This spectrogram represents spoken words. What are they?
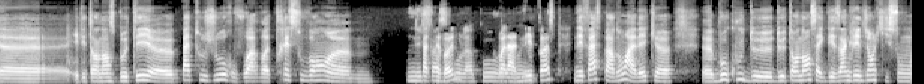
et des tendances beauté euh, pas toujours, voire très souvent néfaste pas très bonnes. pour la peau. Voilà, néfaste, néfaste, pardon, avec beaucoup de, de tendances avec des ingrédients qui sont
